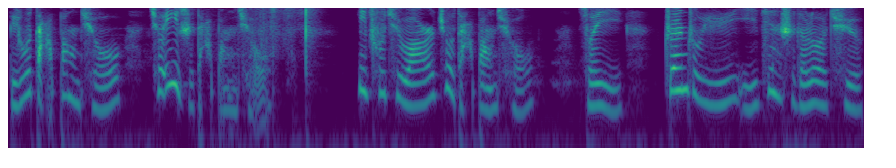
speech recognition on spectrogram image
比如打棒球就一直打棒球，一出去玩就打棒球。所以专注于一件事的乐趣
